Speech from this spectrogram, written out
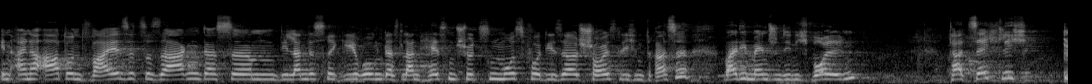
in einer Art und Weise zu sagen, dass ähm, die Landesregierung das Land Hessen schützen muss vor dieser scheußlichen Trasse, weil die Menschen sie nicht wollen, tatsächlich,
